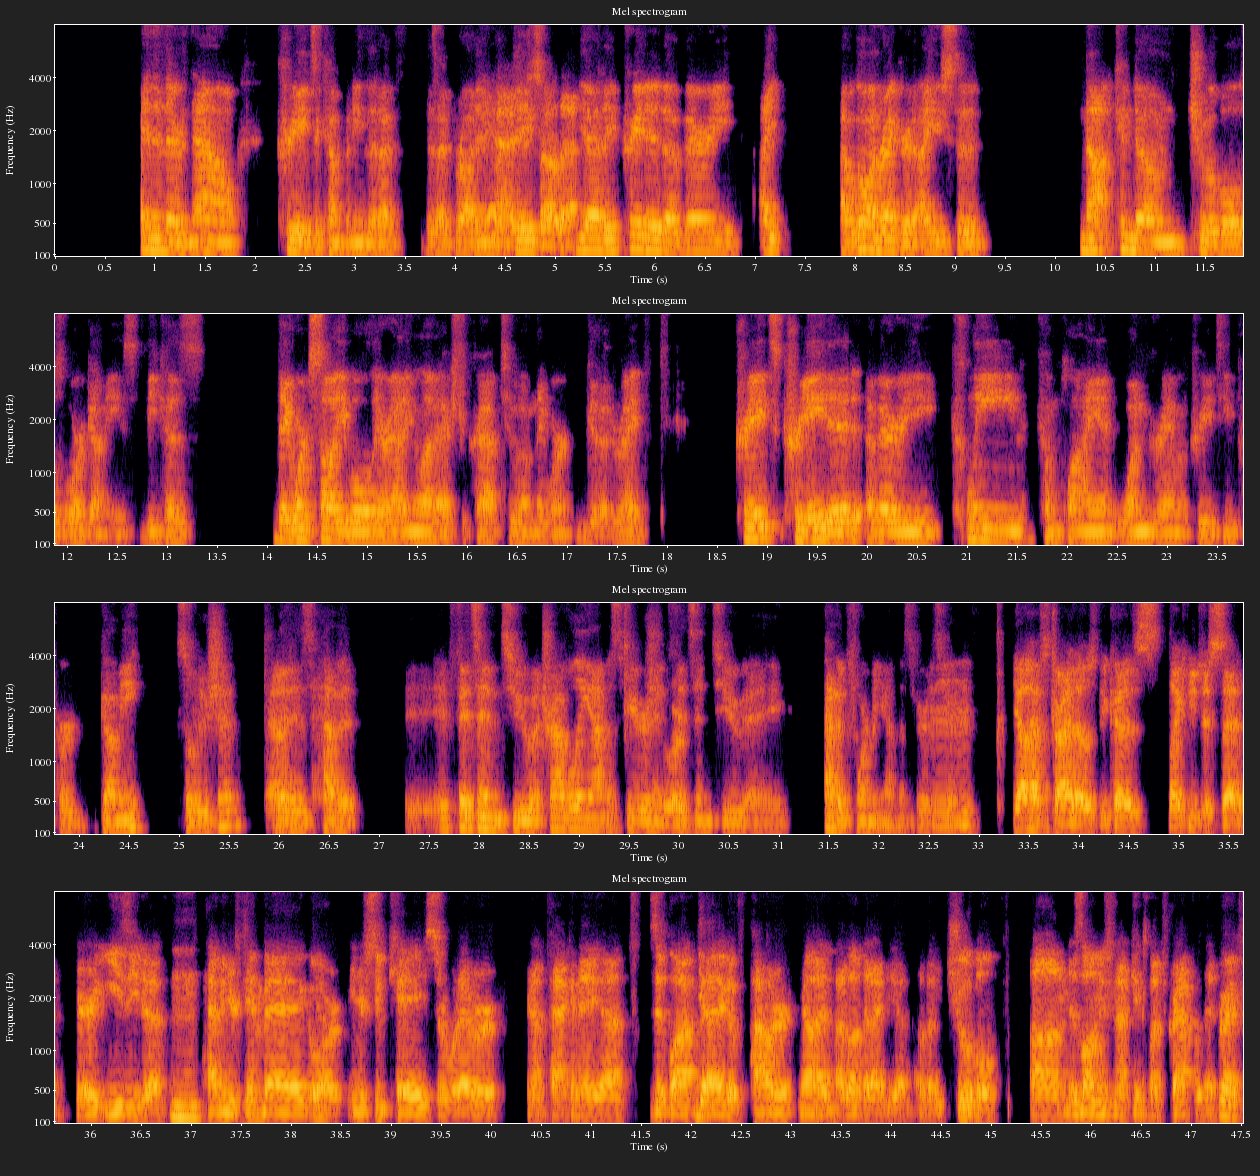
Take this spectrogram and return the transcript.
And then there's now creates a company that I've that I brought in. Yeah, but I they, just saw that. Yeah, they created a very I I will go on record. I used to not condone chewables or gummies because they weren't soluble. They were adding a lot of extra crap to them. They weren't good, right? Creates created a very clean, compliant one gram of creatine per gummy solution that Yeah. is habit. It fits into a traveling atmosphere and Sure. it fits into a habit forming atmosphere. It's good. Mm-hmm. Yeah, I'll have to try those because, like you just said, very easy to Mhm. have in your gym bag or in your suitcase or whatever. You're not packing a uh, Ziploc Yeah. bag of powder. No, I, I love that idea of a chewable, um, as long as you're not getting a bunch of crap with it. Right.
